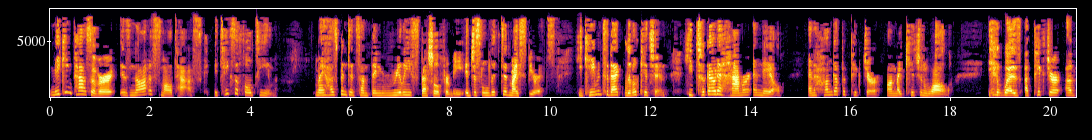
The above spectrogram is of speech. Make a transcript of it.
Making Passover is not a small task. It takes a full team my husband did something really special for me. It just lifted my spirits. He came into that little kitchen. He took out a hammer and nail and hung up a picture on my kitchen wall. It was a picture of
